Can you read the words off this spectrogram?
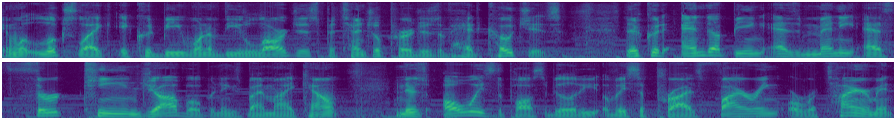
in what looks like it could be one of the largest potential purges of head coaches. There could end up being as many as 13 job openings by my count, and there's always the possibility of a surprise firing or retirement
